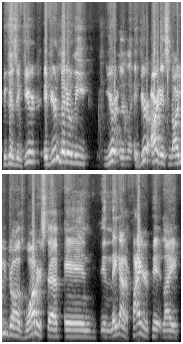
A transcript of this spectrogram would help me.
Because if you're, if you're literally, you're, if you're artist and all you draw is water stuff, and and they got a fire pit, like,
